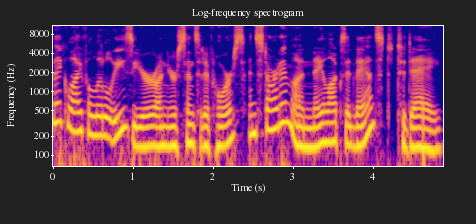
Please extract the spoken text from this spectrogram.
Make life a little easier on your sensitive horse and start him on Neigh-Lox Advanced today.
